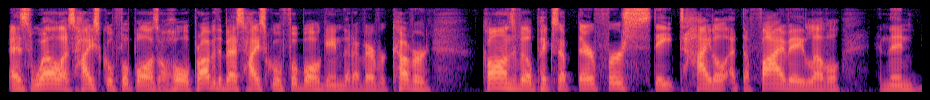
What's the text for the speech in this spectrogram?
as well as high school football as a whole. Probably the best high school football game that I've ever covered. Collinsville picks up their first state title at the 5A level, and then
